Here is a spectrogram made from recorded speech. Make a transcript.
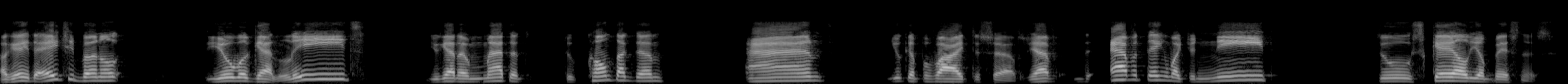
Okay, the agency bundle, you will get leads, you get a method to contact them, and you can provide the service. You have everything what you need to scale your business.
